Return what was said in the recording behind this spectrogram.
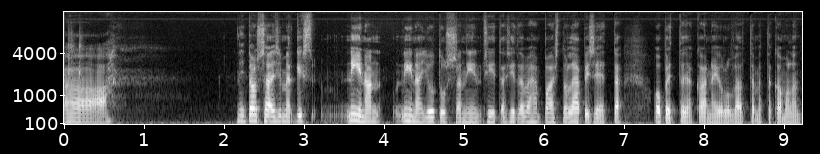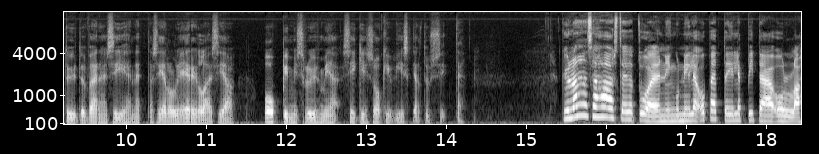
Uh, niin tuossa esimerkiksi Niinan, Niinan jutussa, niin siitä, siitä vähän paistoi läpi se, että opettajakaan ei ollut välttämättä kamalan tyytyväinen siihen, että siellä oli erilaisia oppimisryhmiä sikin sokin viiskelty sitten. Kyllähän se haasteita tuo ja niin kuin niille opettajille pitää olla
